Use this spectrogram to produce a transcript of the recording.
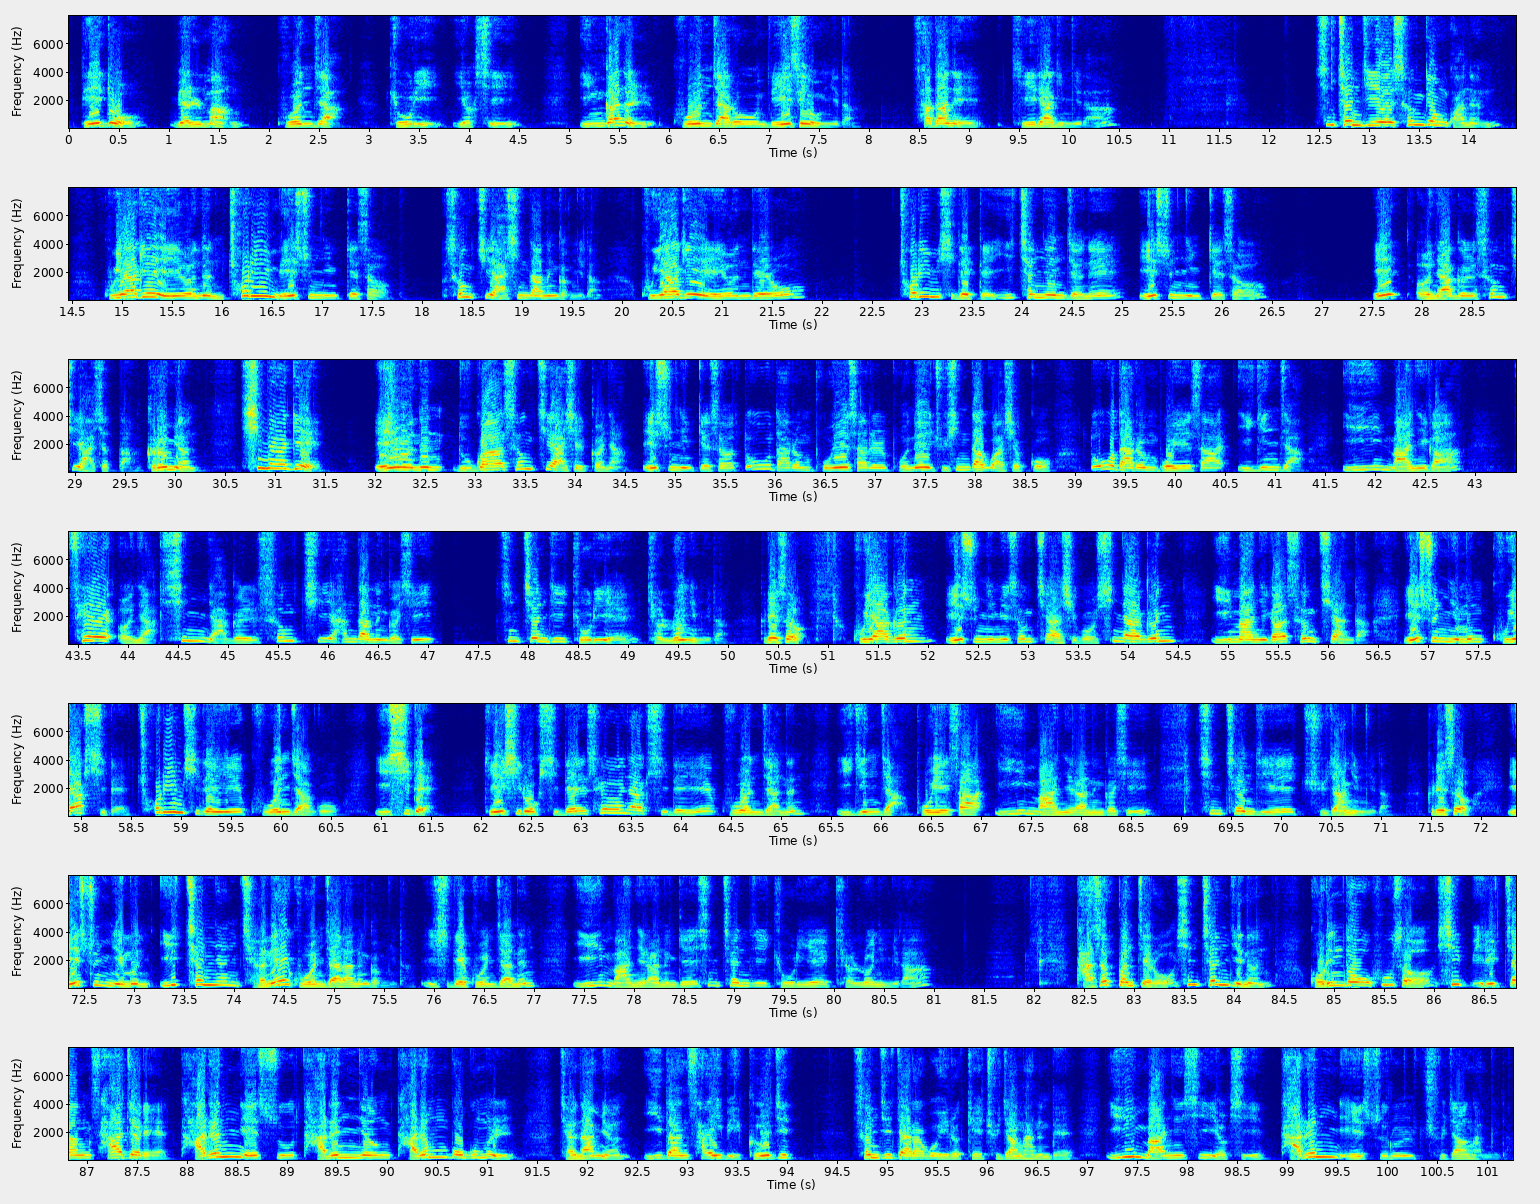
배도, 멸망, 구원자, 교리 역시 인간을 구원자로 내세웁니다. 사단의 계략입니다. 신천지의 성경관은 구약의 예언은 초림 예수님께서 성취하신다는 겁니다. 구약의 예언대로 초림 시대 때 2000년 전에 예수님께서 옛 언약을 성취하셨다. 그러면 신약의 예언은 누가 성취하실 거냐? 예수님께서 또 다른 보혜사를 보내주신다고 하셨고 또 다른 보혜사 이긴 자 이만희가 새 언약 신약을 성취한다는 것이 신천지 교리의 결론입니다. 그래서 구약은 예수님이 성취하시고 신약은 이만희가 성취한다. 예수님은 구약 시대, 초림 시대의 구원자고 이 시대, 계시록 시대, 새언약 시대의 구원자는 이긴 자, 보혜사 이만이라는 것이 신천지의 주장입니다. 그래서 예수님은 2000년 전의 구원자라는 겁니다. 이 시대 구원자는 이만이라는 게 신천지 교리의 결론입니다. 다섯 번째로 신천지는 고린도 후서 11장 4절에 다른 예수, 다른 영, 다른 복음을 전하면 이단 사입이 거짓 선지자라고 이렇게 주장하는데 이만희 씨 역시 다른 예수를 주장합니다.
